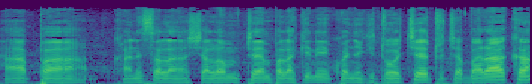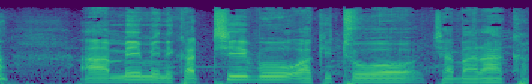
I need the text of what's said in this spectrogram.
hapa kanisa la Shalom Temple, lakini kwenye kituo chetu cha Baraka Uh, mimi ni katibu wa kituo cha Baraka.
